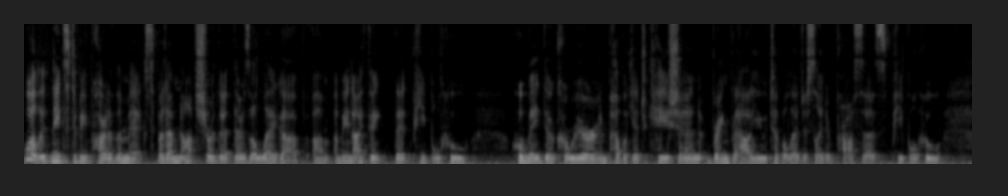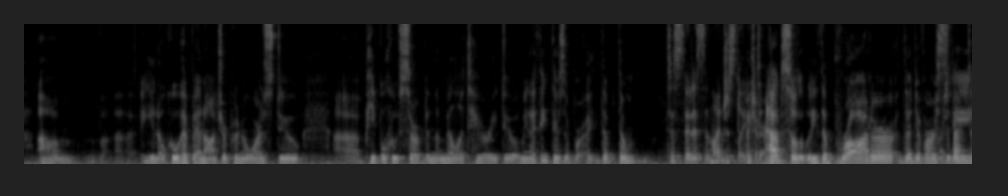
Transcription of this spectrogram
Well, it needs to be part of the mix, but I'm not sure that there's a leg up. Um, I mean, I think that people who who made their career in public education bring value to the legislative process. People who, um, you know, who have been entrepreneurs do. uh, people who served in the military do. I mean, I think there's a the, the to citizen legislature. Absolutely, the broader the diversity,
